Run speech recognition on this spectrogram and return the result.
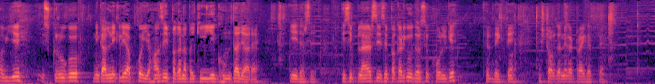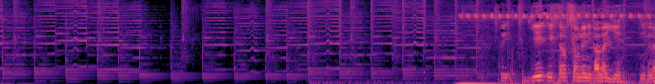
अब ये स्क्रू को निकालने के लिए आपको यहाँ से ही पकड़ना पड़ेगा, क्योंकि ये घूमता जा रहा है, ये इधर से। किसी प्लायर से इसे पकड़ के उधर से खोल के फिर देखते हैं इंस्टॉल करने का ट्राई करते हैं। तो ये एक तरफ़ से हमने निकाला, ये निकला।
